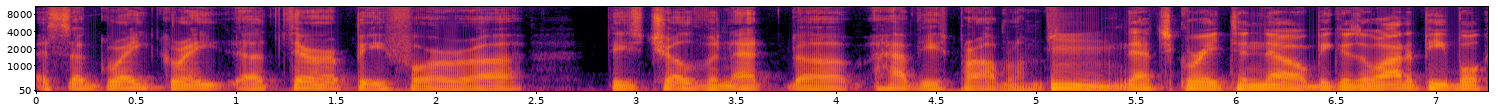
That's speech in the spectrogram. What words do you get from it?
it's a great, great uh, therapy for uh, these children that uh, have these problems. Mm, that's great to know because a lot of people,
